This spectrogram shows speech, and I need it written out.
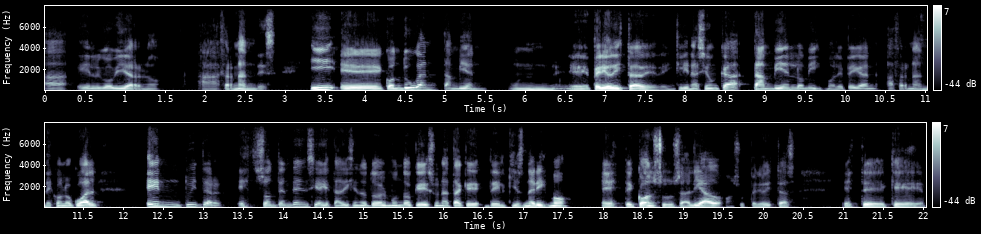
a el gobierno, a Fernández. Y eh, con Dugan también, un eh, periodista de, inclinación K, también lo mismo, le pegan a Fernández, con lo cual en Twitter son tendencia y está diciendo todo el mundo que es un ataque del kirchnerismo este, con sus aliados, con sus periodistas este, que,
